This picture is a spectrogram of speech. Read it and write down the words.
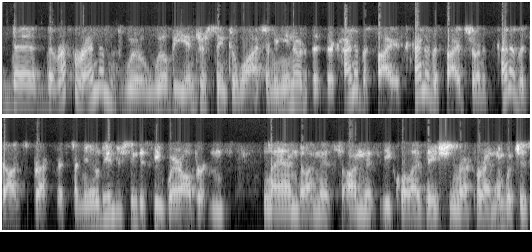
the the referendums will will be interesting to watch. I mean, you know, they're kind of a side. It's kind of a sideshow, and it's kind of a dog's breakfast. I mean, it'll be interesting to see where Albertans land on this on this equalization referendum, which is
